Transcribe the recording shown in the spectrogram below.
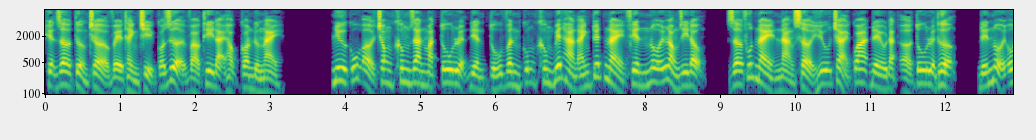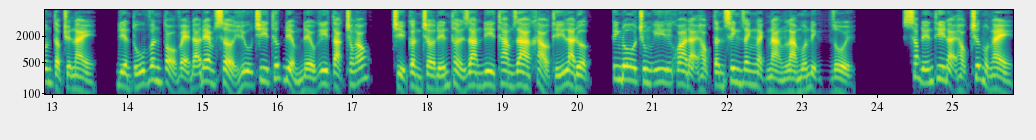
hiện giờ tưởng trở về thành chỉ có dựa vào thi đại học con đường này. Như cũ ở trong không gian mặt tu luyện Điền Tú Vân cũng không biết Hàn Ánh Tuyết này phiền nỗi lòng di động, giờ phút này nàng sở hữu trải qua đều đặt ở tu luyện thượng, đến nội ôn tập chuyện này, Điền Tú Vân tỏ vẻ đã đem sở hữu tri thức điểm đều ghi tạc trong óc, chỉ cần chờ đến thời gian đi tham gia khảo thí là được, kinh đô trung y khoa đại học tân sinh danh ngạch nàng là muốn định rồi. Sắp đến thi đại học trước một ngày,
